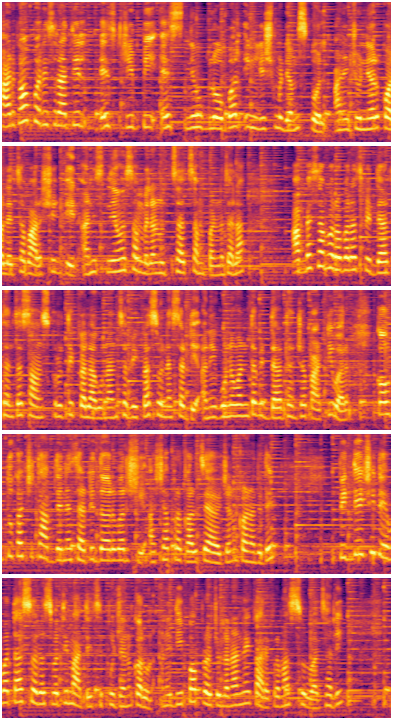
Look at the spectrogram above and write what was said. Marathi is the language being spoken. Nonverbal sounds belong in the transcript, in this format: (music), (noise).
आडगाव परिसरातील S G P S new global English medium school आणि ज्युनियर कॉलेजचा वार्षिक दिन आणि स्नेहसंमेलन उत्साहात संपन्न झाला. अभ्यासाबरोबरच विद्यार्थ्यांचा सांस्कृतिक कलागुणांचा विकास होण्यासाठी आणि गुणवंत विद्यार्थ्यांच्या पाठीवर कौतुकाची थाप देण्यासाठी दरवर्षी अशा प्रकारचे आयोजन करण्यात येते. विद्येची देवता सरस्वती मातेचे पूजन करून आणि दीप प्रज्वलनाने कार्यक्रमास सुरुवात झाली.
